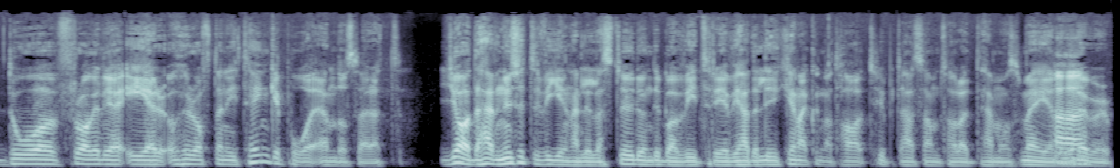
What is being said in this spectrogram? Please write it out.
då frågade jag er hur ofta ni tänker på ändå så här att ja, det här, nu sitter vi i den här lilla studion, det är bara vi tre, vi hade lika gärna kunnat ha typ det här samtalet hemma hos mig eller Ja. whatever.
